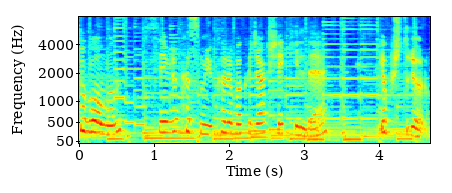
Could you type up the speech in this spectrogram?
çubuğumun sivri kısmı yukarı bakacak şekilde yapıştırıyorum.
